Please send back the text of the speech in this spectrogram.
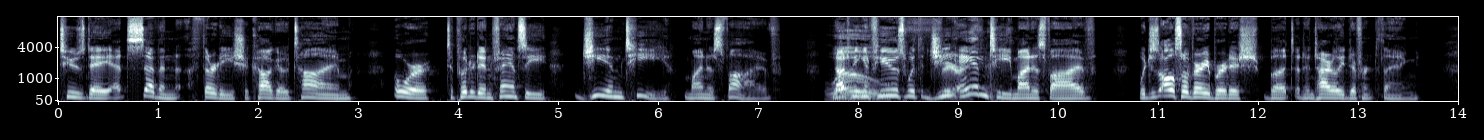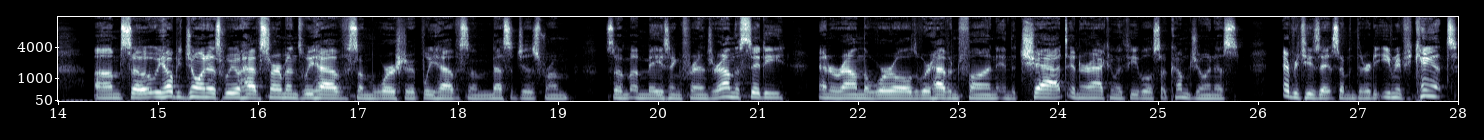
Tuesday at 7:30 Chicago time or to put it in fancy GMT minus 5. Whoa, Not to be confused with GMT minus 5, which is also very British but an entirely different thing. Um, so we hope you join us. We'll have sermons, we have some worship, we have some messages from some amazing friends around the city and around the world. We're having fun in the chat, interacting with people. So come join us every Tuesday at 7:30. Even if you can't,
